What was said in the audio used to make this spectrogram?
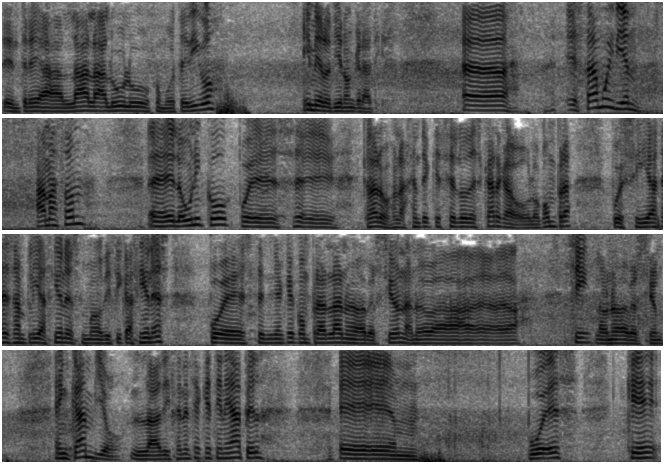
entré a Lala Lulu, como te digo, y me lo dieron gratis. Uh, está muy bien Amazon eh, lo único, pues, eh, claro, la gente que se lo descarga o lo compra, pues si haces ampliaciones, modificaciones, pues tendrían que comprar la nueva versión, la nueva... sí, la nueva versión. En cambio, la diferencia que tiene Apple, eh, pues que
